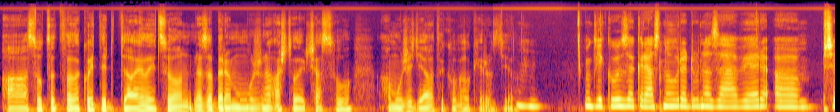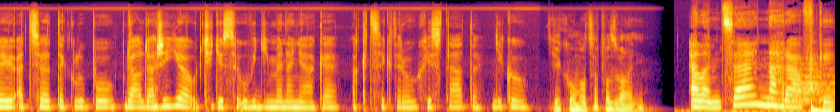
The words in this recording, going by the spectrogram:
A jsou to, to takové ty detaily, co nezabereme možná až tolik času a může dělat jako velký rozdíl. Mm-hmm. Děkuji za krásnou radu na závěr a přeji, ať se Teklupu dál daří a určitě se uvidíme na nějaké akci, kterou chystáte. Děkuji. Děkuji moc za pozvání. LMC nahrávky.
